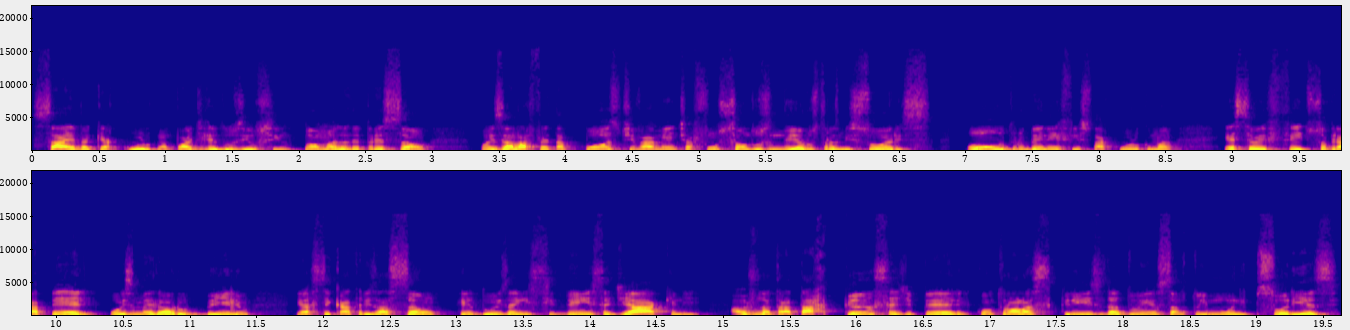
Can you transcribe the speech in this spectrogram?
saiba que a cúrcuma pode reduzir os sintomas da depressão, pois ela afeta positivamente a função dos neurotransmissores. Outro benefício da cúrcuma é seu efeito sobre a pele, pois melhora o brilho e a cicatrização, reduz a incidência de acne, ajuda a tratar câncer de pele, controla as crises da doença autoimune psoríase.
